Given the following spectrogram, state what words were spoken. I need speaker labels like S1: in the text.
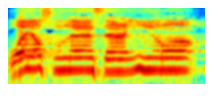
S1: وَيَصْلَىٰ سَعِيرًا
